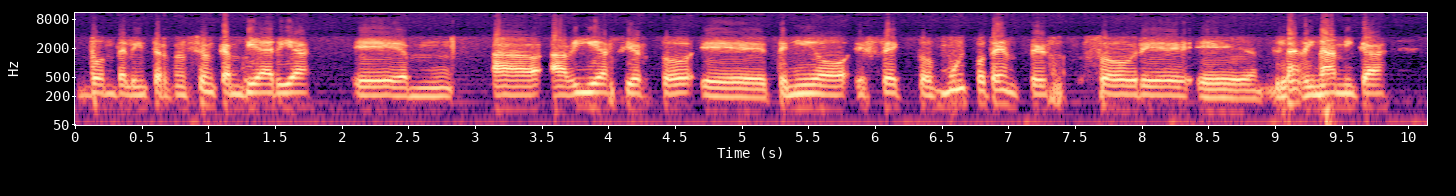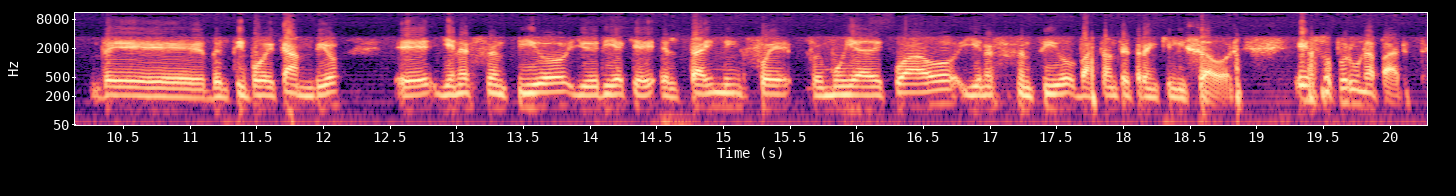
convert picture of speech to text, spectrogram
donde la intervención cambiaria eh, ha- había cierto eh, tenido efectos muy potentes sobre eh, la dinámica de- del tipo de cambio eh, y en ese sentido yo diría que el timing fue fue muy adecuado y en ese sentido bastante tranquilizador eso por una parte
